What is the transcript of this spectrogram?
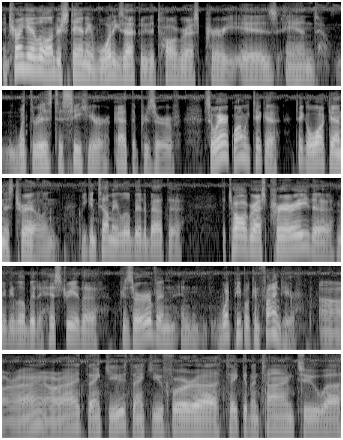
and try and get a little understanding of what exactly the Tallgrass Prairie is and what there is to see here at the preserve. So Eric, why don't we take a take a walk down this trail and you can tell me a little bit about the the tall grass prairie, the maybe a little bit of history of the preserve and, and what people can find here. All right, all right. Thank you. Thank you for uh, taking the time to uh,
